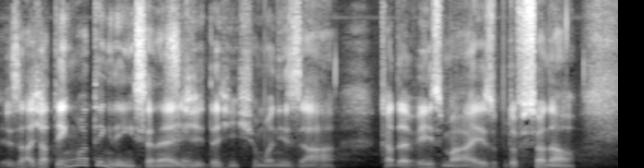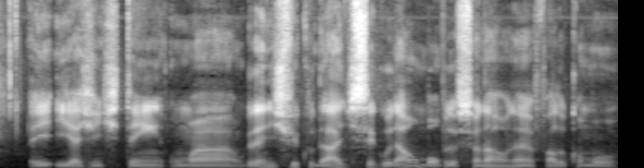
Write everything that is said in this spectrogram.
Exato, já tem uma tendência, né, da gente humanizar cada vez mais o profissional. E, e, a gente tem uma grande dificuldade de segurar um bom profissional, né? Eu falo como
